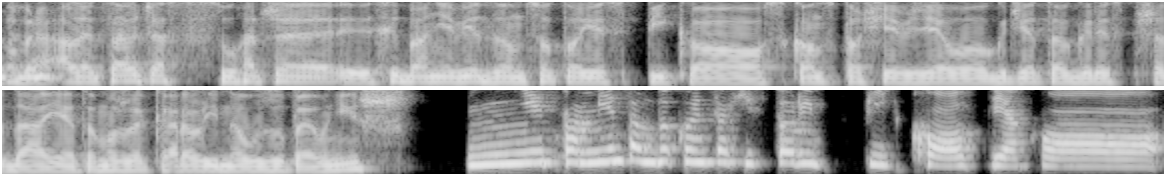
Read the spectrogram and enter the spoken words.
Dobra, ale cały czas słuchacze y, chyba nie wiedzą, co to jest Pico, skąd to się wzięło, gdzie to gry sprzedaje. To może Karolina uzupełnisz? Nie pamiętam do końca historii Picot jako,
